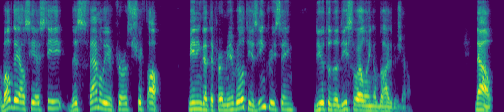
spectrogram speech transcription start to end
above the LCST, this family of curves shift up, meaning that the permeability is increasing due to the deswelling of the hydrogel. Now,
